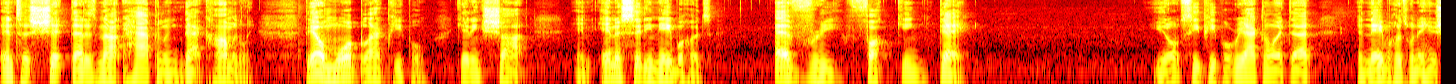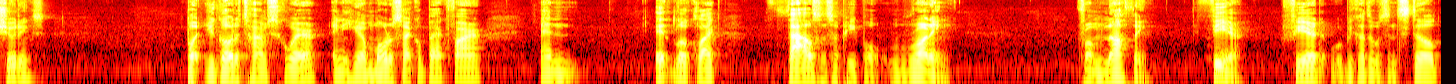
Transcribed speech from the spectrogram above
into shit that is not happening that commonly. There are more black people getting shot in inner city neighborhoods every fucking day. You don't see people reacting like that in neighborhoods when they hear shootings. But you go to Times Square and you hear a motorcycle backfire, and it looked like thousands of people running from nothing. Fear. Feared because it was instilled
